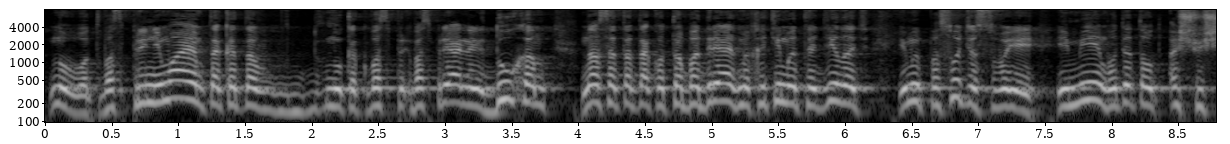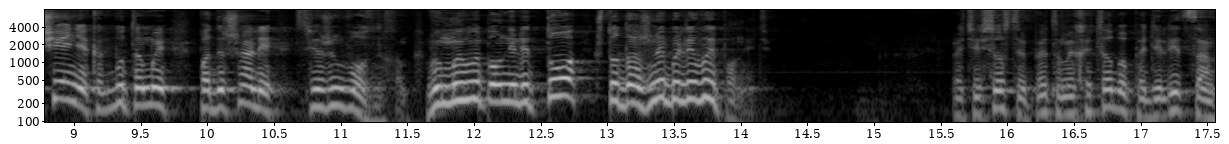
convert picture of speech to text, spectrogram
ну, вот, воспринимаем, так это, ну, как восприняли Духом, нас это так вот ободряет, мы хотим это делать, и мы по сути своей имеем вот это вот ощущение, как будто мы подышали свежим воздухом. Мы выполнили то, что должны были выполнить. Братья и сестры, поэтому я хотел бы поделиться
